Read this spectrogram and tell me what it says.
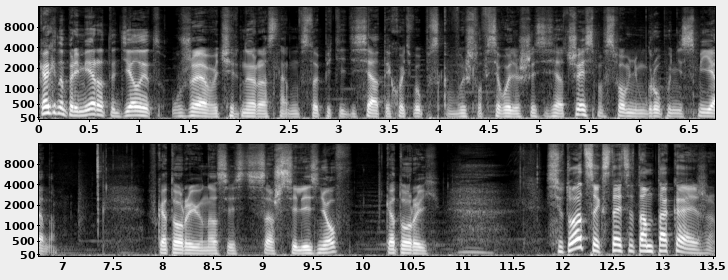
Как, например, это делает уже в очередной раз, наверное, в 150-й, хоть выпуск вышло всего лишь 66, мы вспомним группу Несмеяна, в которой у нас есть Саш Селезнев, который... Ситуация, кстати, там такая же,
